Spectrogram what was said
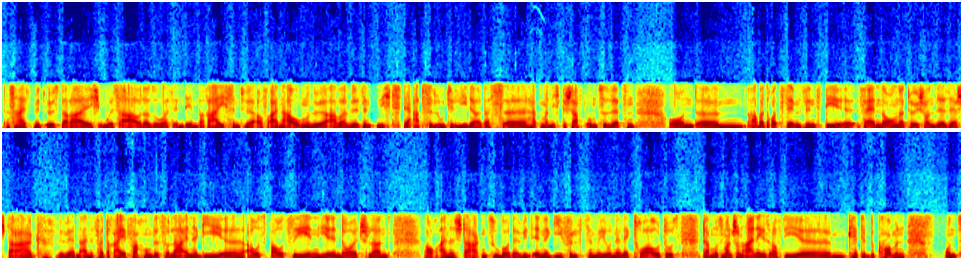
das heißt mit Österreich, USA oder sowas in dem Bereich sind wir auf einer Augenhöhe, aber wir sind nicht der absolute Leader. Das äh, hat man nicht geschafft umzusetzen und ähm, aber trotzdem sind die äh, Veränderungen natürlich schon sehr, sehr stark. Wir werden eine Verdreifachung des Solarenergieausbaus sehen hier in Deutschland, auch einen starken Zubau der Windenergie, 15 Millionen Elektroautos. Da muss man schon einiges auf die äh, ähm, Kette bekommen. Und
